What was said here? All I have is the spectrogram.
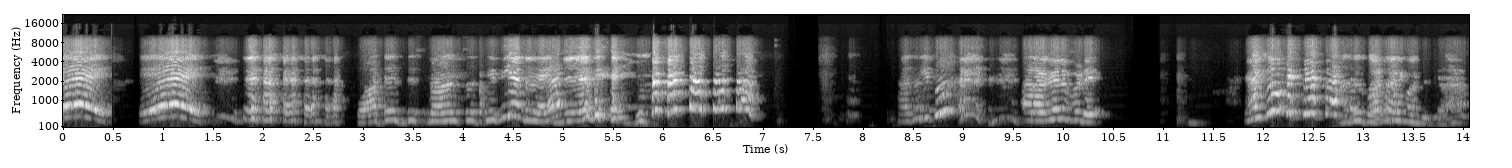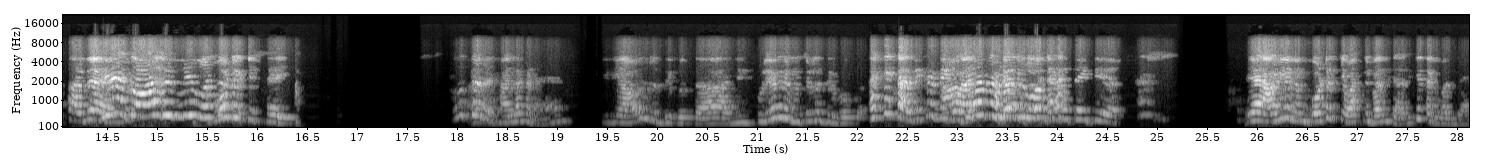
ಏಯ್ ಏಯ್ ವಾಟ್ ಇಸ್ ದಿಸ್ ನಾನ್ಸ್ ಇದೆಯಂದ್ರೆ ಅದು ಇದು ರಗಳೆ ಬಿಡಿ ಅದು ಗೊತ್ತಾಗ್ಬೋದಿತ್ತ ಅದೇ ಗೊತ್ತಾರೆ ಅಲ್ಲ ಕಣೆ. ಇದು ಯಾವ್ದ್ರದ್ದು ಗೊತ್ತಾ? ನಿನ್ ಪುಳಿಯೋಗರೆ ಮುಚ್ಚಳದಿರ್ಬೇಕು ಅದಕ್ಕೆ. ಏ ಅವೇ ನನ್ ಗೋಟಕ್ಕೆ ವಾಸನೆ ಬಂತೆ ಅದಕ್ಕೆ ತಗೊಬಂದೆ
